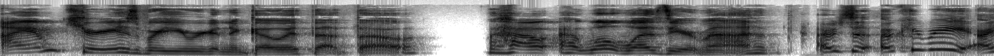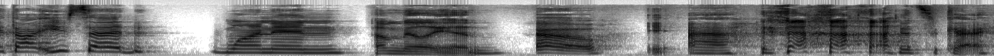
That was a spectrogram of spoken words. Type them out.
I am curious where you were going to go with that though. How, how what was your math? I was okay. Wait, I thought you said one in. A million. Oh, uh, it's okay.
